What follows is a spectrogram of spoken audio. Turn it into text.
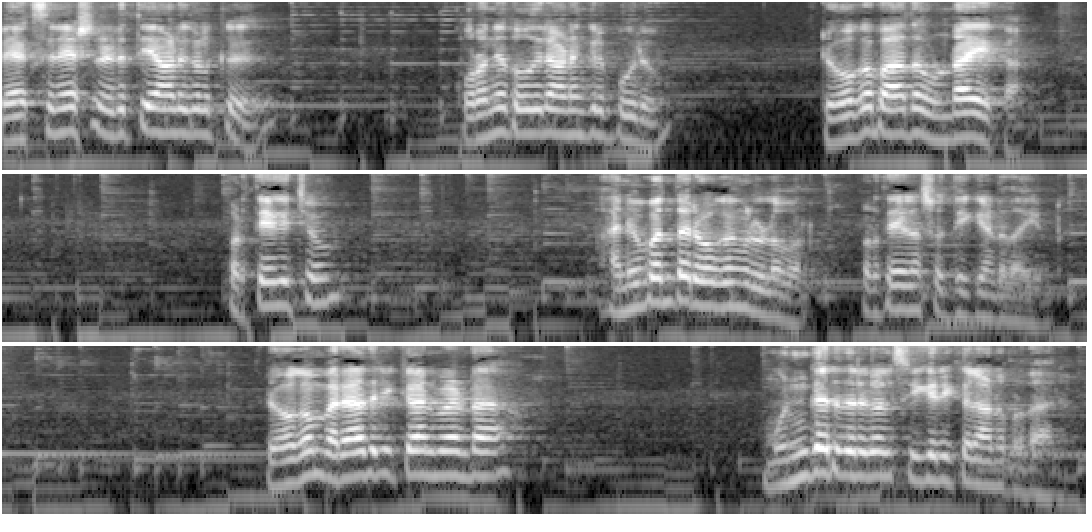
വാക്സിനേഷൻ എടുത്ത ആളുകൾക്ക് കുറഞ്ഞ തോതിലാണെങ്കിൽ പോലും രോഗബാധ ഉണ്ടായേക്കാം. പ്രത്യേകിച്ചും അനുബന്ധ രോഗങ്ങളുള്ളവർ പ്രത്യേകം ശ്രദ്ധിക്കേണ്ടതായിട്ടുണ്ട്. രോഗം വരാതിരിക്കാൻ വേണ്ട മുൻകരുതലുകൾ സ്വീകരിക്കലാണ് പ്രധാനം.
